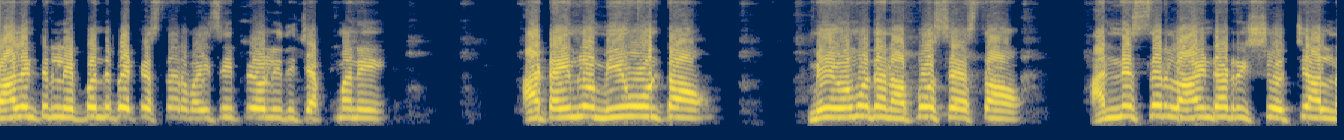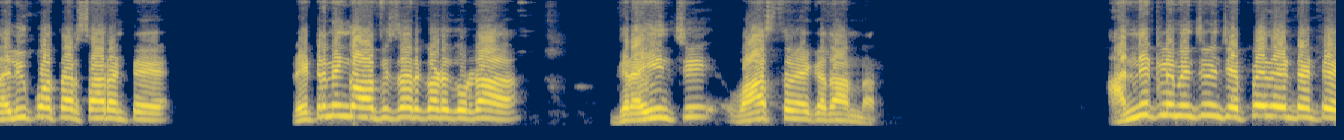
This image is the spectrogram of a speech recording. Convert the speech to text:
వాలంటీర్లను ఇబ్బంది పెట్టేస్తారు. వైసీపీ వాళ్ళు ఇది చెప్పమని. ఆ టైంలో మేము ఉంటాం. మేమేమో దాన్ని అపోజ్ చేస్తాం. Unnecessary law and order issue వచ్చి వాళ్ళు నలిగిపోతారు సార్ అంటే రిటర్నింగ్ ఆఫీసర్ కూడా కూడా గ్రహించి వాస్తవే కదా అన్నారు. అన్నిట్లో మించి నేను చెప్పేది ఏంటంటే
